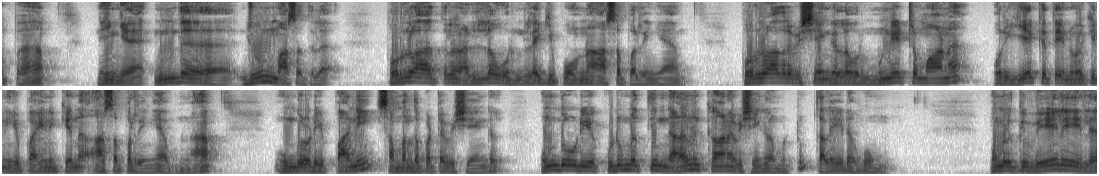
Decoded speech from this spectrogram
அப்போ நீங்கள் இந்த ஜூன் மாதத்தில் பொருளாதாரத்தில் நல்ல ஒரு நிலைக்கு போகணுன்னு ஆசைப்பட்றீங்க. பொருளாதார விஷயங்களில் ஒரு முன்னேற்றமான ஒரு இயக்கத்தை நோக்கி நீங்கள் பயணிக்கன்னு ஆசைப்பட்றீங்க அப்படின்னா உங்களுடைய பணி சம்பந்தப்பட்ட விஷயங்கள் உங்களுடைய குடும்பத்தின் நலனுக்கான விஷயங்களை மட்டும் தலையிடவும். உங்களுக்கு வேலையில்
